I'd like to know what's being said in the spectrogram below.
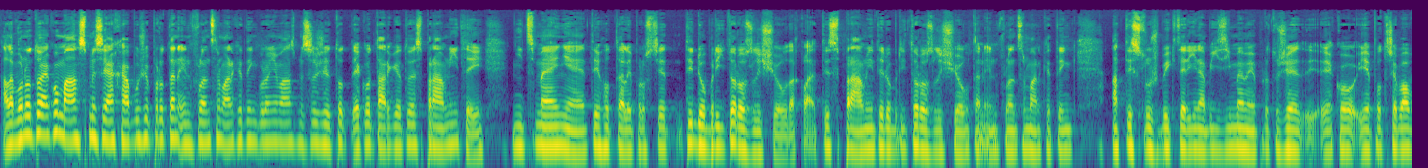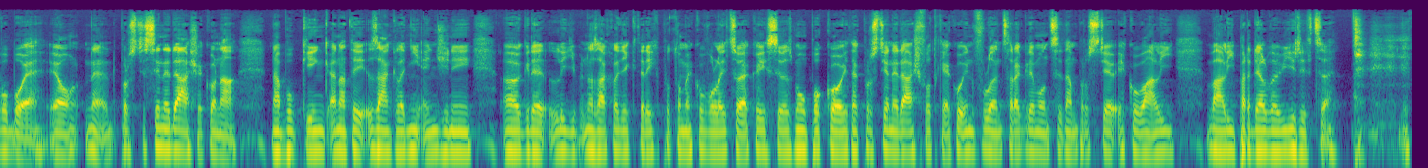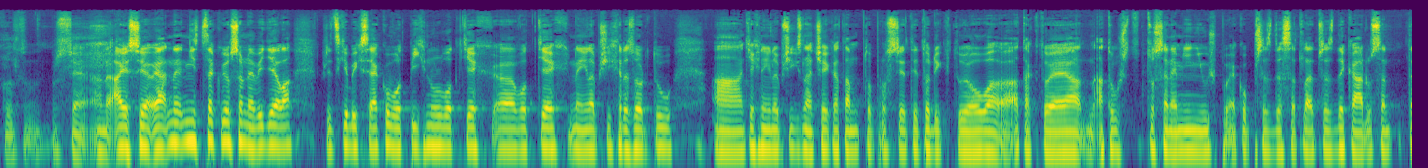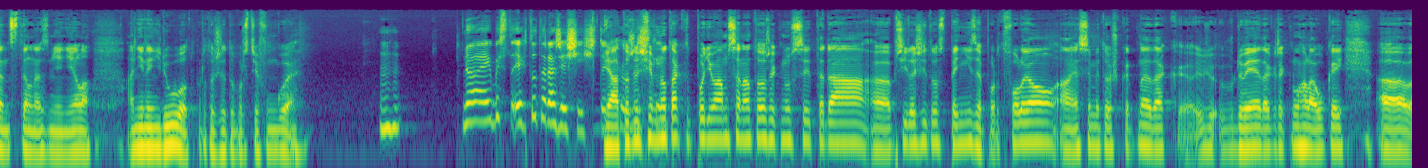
ale ono to jako má smysl, já chápu, že pro ten influencer marketing pro ně má smysl, že to jako targetuje správný ty. Nicméně ty hotely prostě ty dobrý to rozlišují takhle. Ty správný, ty dobrý to rozlišují, ten influencer marketing a ty služby, které nabízíme my, protože jako je potřeba v oboje. Jo? Ne, prostě si nedáš jako na, na booking a na ty základní enginy, eh, kde lidi na základě kterých potom jako volej, co jaký si vezmou pokoj, tak prostě nedáš fotky jako influencera, kde on si tam prostě jako válí, válí prdel ve výřivce. jako prostě, a, a jestli, já ne, nic takového jsem neviděl a vždycky bych se jako odpíchnul od těch, eh, od těch nejlepších rezortů a těch nejlepších značek a tam to prostě ty to diktujou a, a tak to je a, a to už to se nemění už jako přes deset let, přes dekádu se ten styl nezměnil a ani není důvod, protože to prostě funguje. Mm-hmm. No a jak, bys, jak to teda řešíš? Já to řeším, no tak podívám se na to, řeknu si teda uh, příležitost peníze portfolio a jestli mi to škrtne tak v dvě, tak řeknu, hele, OK, uh,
